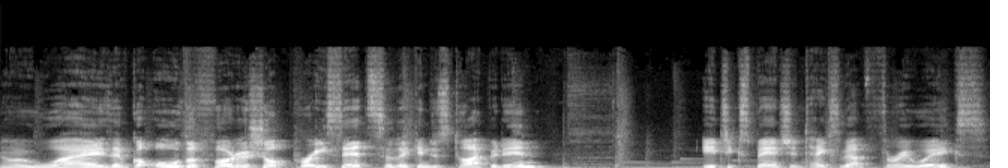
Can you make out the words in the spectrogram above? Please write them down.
No way. They've got all the Photoshop presets so they can just type it in. Each expansion takes about three weeks.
